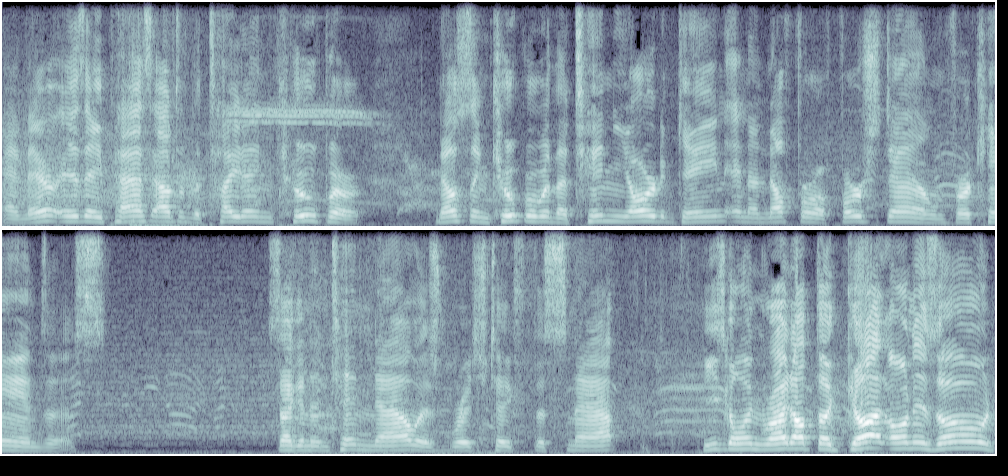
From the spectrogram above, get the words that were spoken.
And there is a pass out to the tight end Cooper. Nelson Cooper with a 10 yard gain and enough for a first down for Kansas. Second and 10 now as Rich takes the snap. He's going right up the gut on his own.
